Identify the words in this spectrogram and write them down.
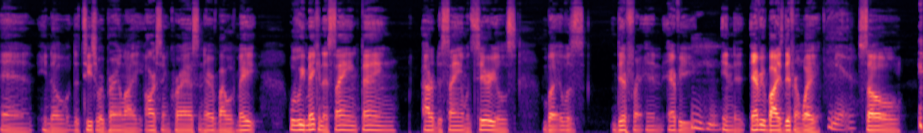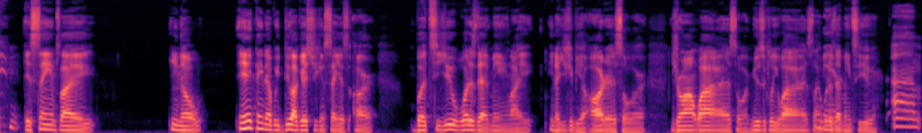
and you know the teacher would bring like arts and crafts, and everybody would make, would be making the same thing out of the same materials, but it was different in every hmm in the everybody's different way. Yeah. So it seems like, you know, anything that we do, I guess you can say is art. But to you, what does that mean? Like, you know, you can be an artist or drawing wise or musically wise. Like, what does that mean to you? Um,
